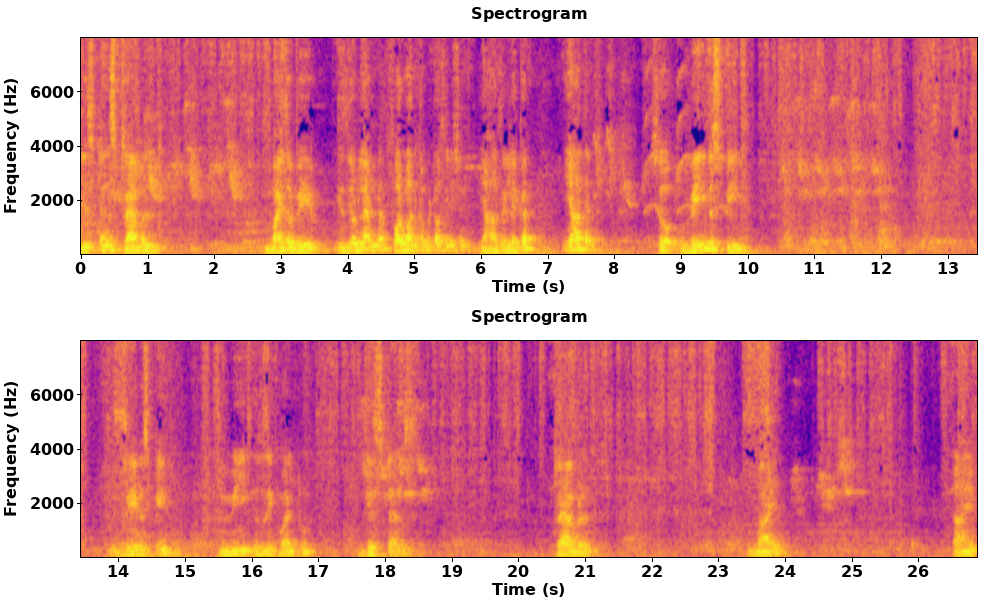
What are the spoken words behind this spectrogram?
distance traveled by the wave is your lambda for one complete oscillation yahan se lekar yahan tak so wave speed wave speed v is equal to distance traveled by time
